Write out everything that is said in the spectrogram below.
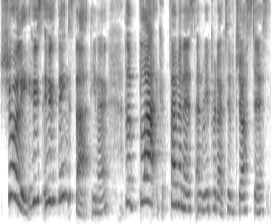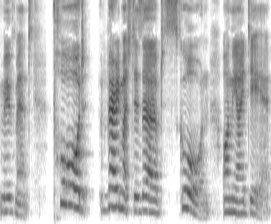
surely who's who thinks that you know the black feminist and reproductive justice movement poured very much deserved scorn on the idea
